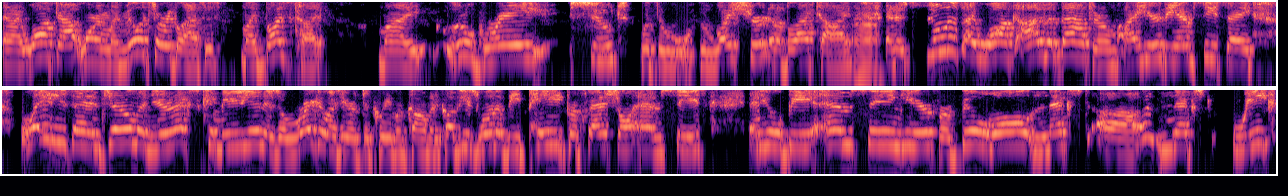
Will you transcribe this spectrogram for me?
And I walked out wearing my military glasses, my buzz cut, my little gray suit with the, the white shirt and a black tie. Uh-huh. And as soon as I walk out of the bathroom, I hear the MC say, Ladies and gentlemen, your next comedian is a regular here at the Cleveland Comedy Club. He's one of the paid professional MCs, and he'll be MCing here for Bill Wall next uh, next week.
